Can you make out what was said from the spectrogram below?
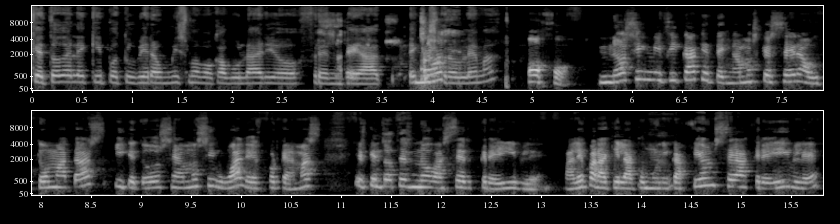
que todo el equipo tuviera un mismo vocabulario frente a X problema? Ojo, no significa que tengamos que ser autómatas y que todos seamos iguales, porque además es que entonces no va a ser creíble, ¿vale? Para que la comunicación sea creíble,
